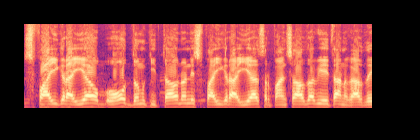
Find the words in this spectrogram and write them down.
ਸਫ਼ਾਈ ਕਰਾਈ ਆ ਉਹ ਬਹੁਤ ਉਦਮ ਕੀਤਾ ਉਹਨਾਂ ਨੇ ਸਫ਼ਾਈ ਕਰਾਈ ਆ। ਸਰਪੰਚ ਸਾਹਿਬ ਦਾ ਵੀ ਇਹ ਧੰਨ ਕਰਦੇ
